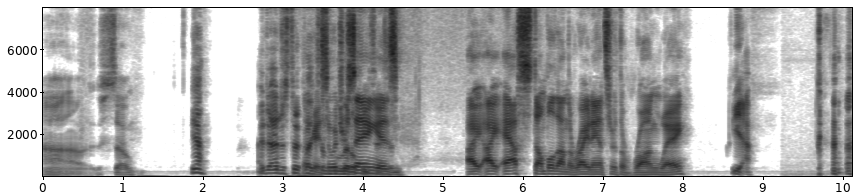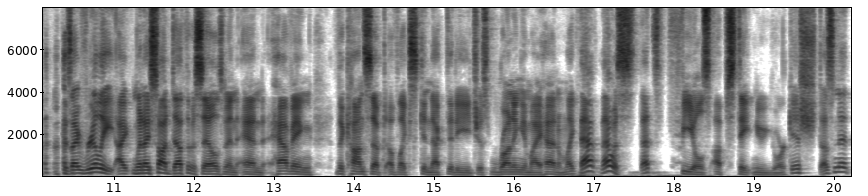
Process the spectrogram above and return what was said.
Uh, so yeah, I, I just took like Okay, some so what you're saying is- and- I, I asked stumbled on the right answer the wrong way yeah, because I really I when I saw Death of a Salesman and having the concept of like Schenectady just running in my head, I'm like that that was that feels upstate New Yorkish, doesn't it?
